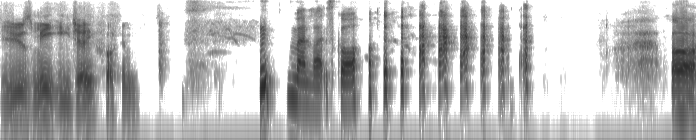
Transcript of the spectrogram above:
Excuse me, EJ. Fucking. Man like Scar. Uh,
